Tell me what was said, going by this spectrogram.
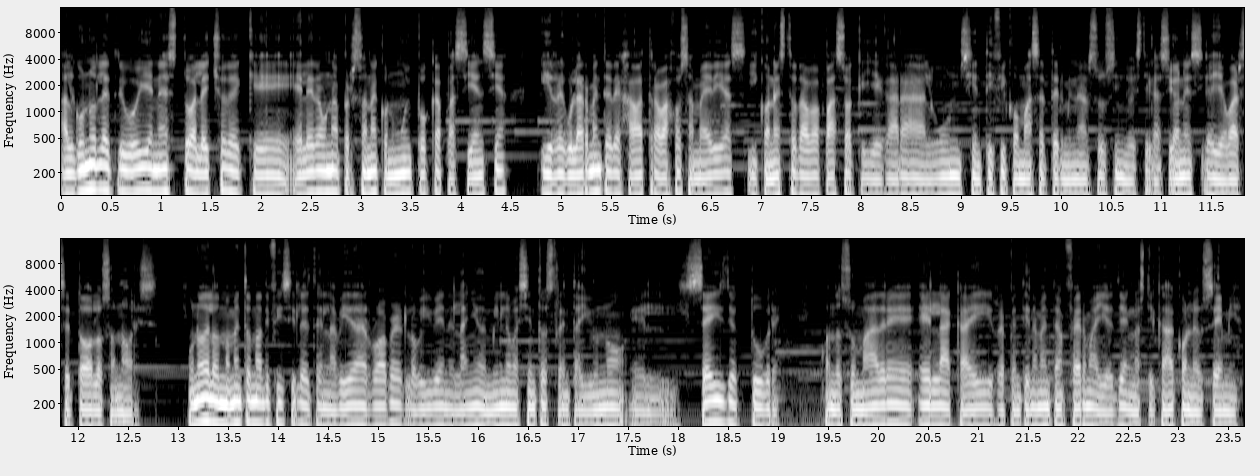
Algunos le atribuyen esto al hecho de que él era una persona con muy poca paciencia y regularmente dejaba trabajos a medias y con esto daba paso a que llegara algún científico más a terminar sus investigaciones y a llevarse todos los honores. Uno de los momentos más difíciles de la vida de Robert lo vive en el año de 1931, el 6 de octubre, cuando su madre Ella cae repentinamente enferma y es diagnosticada con leucemia.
